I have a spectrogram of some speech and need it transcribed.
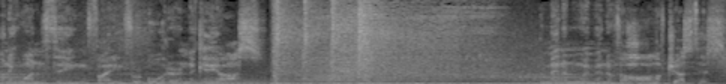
Only one thing fighting for order in the chaos. The men and women of the Hall of Justice.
